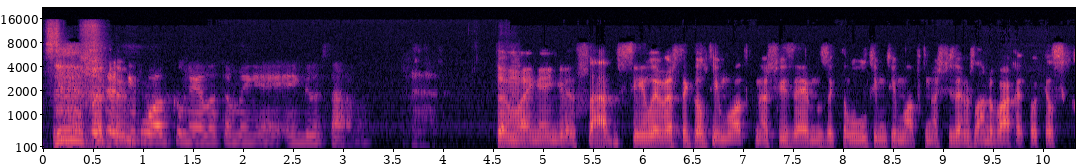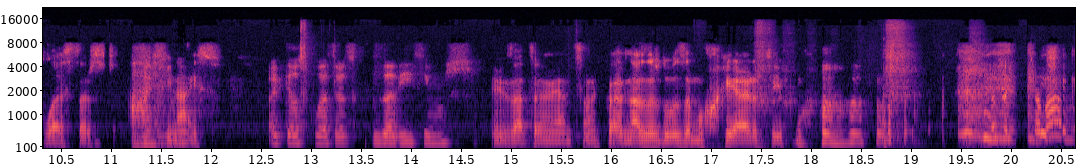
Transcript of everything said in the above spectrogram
Sim. Fazer teamwork com ela também é, é engraçado. Também é engraçado, sim. Lembras-te daquele team-out que nós fizemos, aquele último team-out que nós fizemos lá no Barra com aqueles clusters? Ai, finais. Aqueles clusters pesadíssimos. Exatamente. Nós as duas a morrer, tipo. Acabámos.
